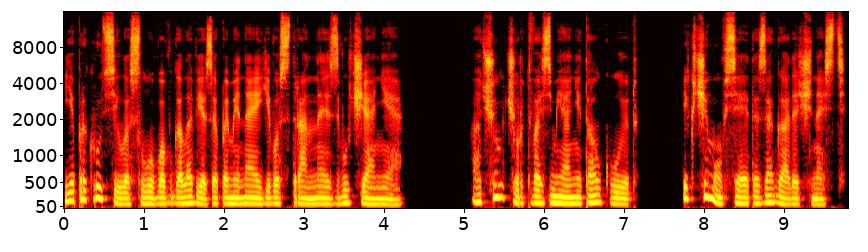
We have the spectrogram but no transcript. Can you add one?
Я прокрутила слово в голове, запоминая его странное звучание. О чем, черт возьми, они толкуют? И к чему вся эта загадочность?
